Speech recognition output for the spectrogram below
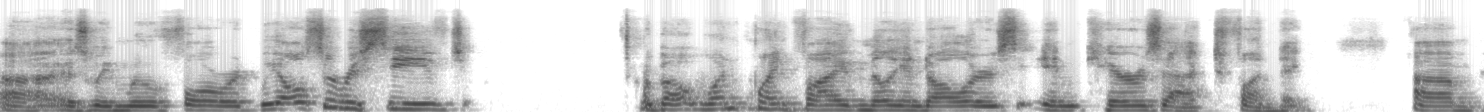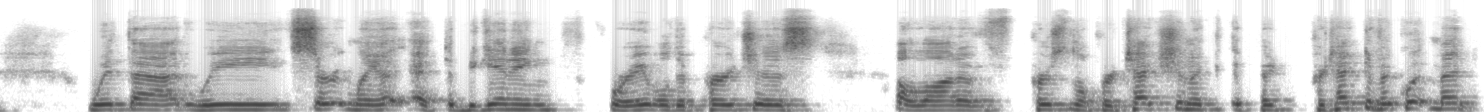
uh, as we move forward. We also received about $1.5 million in CARES Act funding. Um, with that, we certainly at the beginning were able to purchase a lot of personal protection protective equipment.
